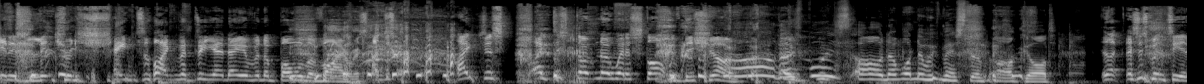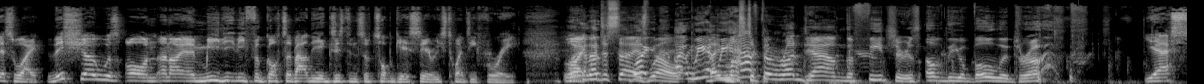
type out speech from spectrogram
it is literally shaped like the DNA of an Ebola virus. I just I just I just don't know where to start with this show. Oh, those boys. Oh, no wonder we've missed them. Oh, God. Like, let's just put it to you this way: this show was on, and I immediately forgot about the existence of Top Gear Series 23. Like, Can I just say as well? We we have have to run down the features of the Eboladrome. yes,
